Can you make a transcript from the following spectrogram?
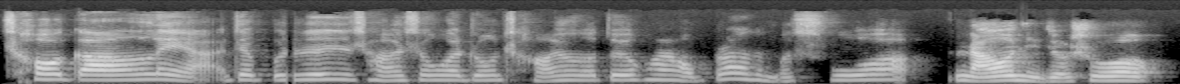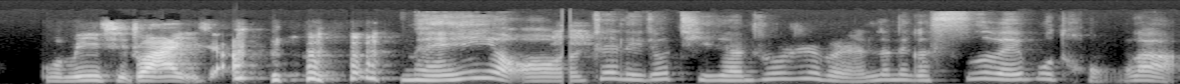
超纲了呀！这不是日常生活中常用的对话，我不知道怎么说。然后你就说我们一起抓一下，没有，这里就体现出日本人的那个思维不同了。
